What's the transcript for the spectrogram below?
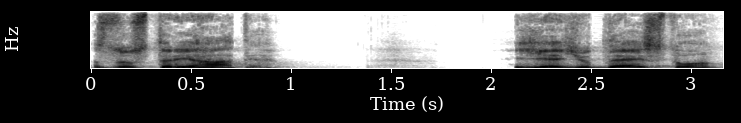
зостерігати. Є юдейство,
